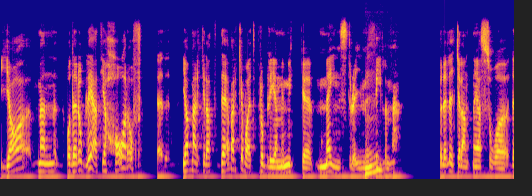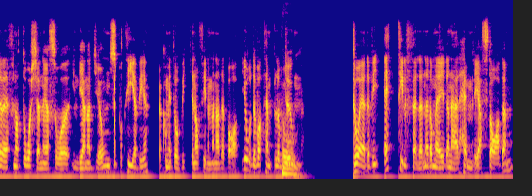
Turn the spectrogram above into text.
Ja, men och det roliga är att jag har ofta jag märker att det verkar vara ett problem med mycket mainstream-film. För det är likadant när jag såg, det var för något år sedan när jag såg Indiana Jones på TV. Jag kommer inte ihåg vilken av filmerna det var. Jo, det var Temple of Oh. Doom. Då är det vid ett tillfälle när de är i den här hemliga staden.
